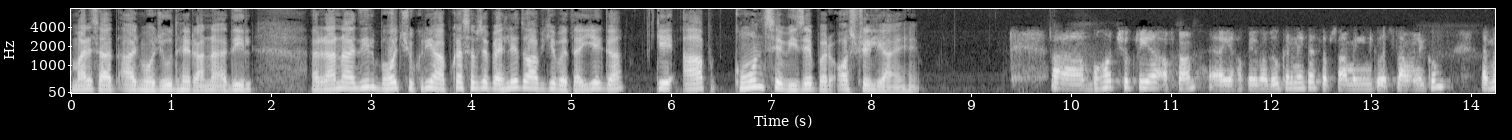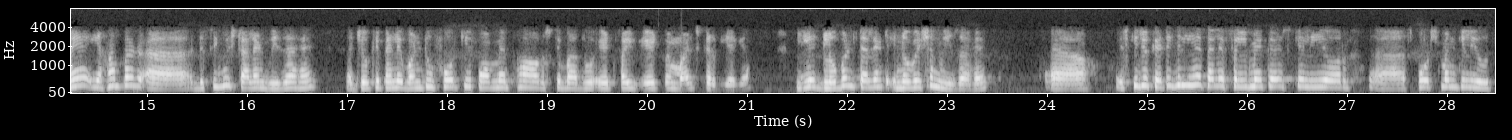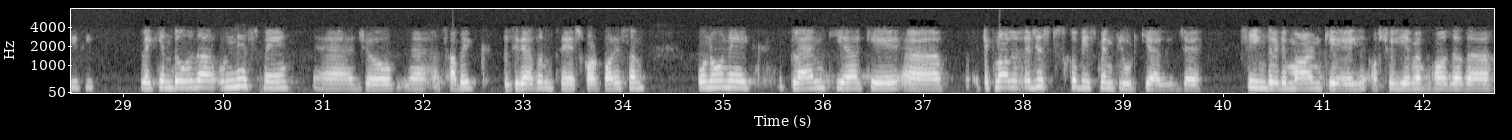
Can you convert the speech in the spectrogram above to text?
ہمارے ساتھ آج موجود ہیں رانا عدیل۔ رانا عدیل، بہت شکریہ آپ کا۔ سب سے پہلے تو آپ یہ بتائیے گا کہ آپ کون سے ویزے پر آسٹریلیا آئے ہیں؟ بہت شکریہ افغان، یہاں پہ مدعو کرنے کا، سب سامعین کو السلام علیکم۔ میں یہاں پر ڈسٹنگوش ٹیلنٹ ویزا ہے۔ جو کہ پہلے ون ٹو فور کی فارم میں تھا اور اس کے بعد وہ ایٹ فائیو ایٹ میں مرج کر دیا گیا. یہ گلوبل ٹیلنٹ انوویشن ویزا ہے. اس کی جو کیٹیگری ہے، پہلے فلم میکرز کے لیے اور اسپورٹس مین کے لیے ہوتی تھی. لیکن دو ہزار انیس میں جو سابق وزیر اعظم تھے اسکاٹ موریسن انہوں نے ایک پلان کیا کہ ٹیکنالوجسٹ کو بھی اس میں انکلوڈ کیا جائے. سینگ دا ڈیمانڈ کہ آسٹریلیا میں بہت زیادہ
